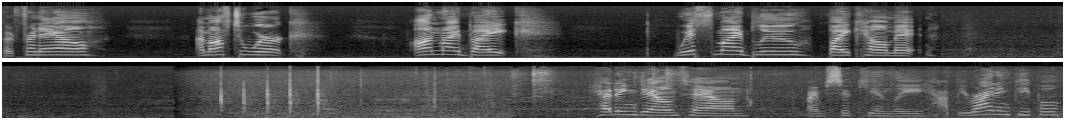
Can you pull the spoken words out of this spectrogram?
But for now, I'm off to work on my bike with my blue bike helmet. Heading downtown. I'm Sook-Yin Lee. Happy riding, people.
